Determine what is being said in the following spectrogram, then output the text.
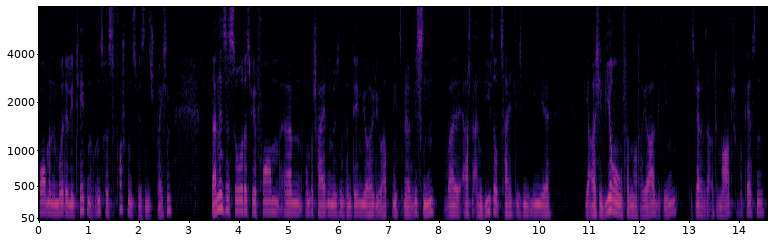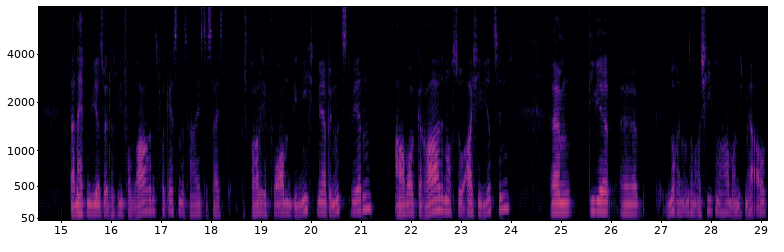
und Modalitäten unseres Forschungswissens sprechen, dann ist es so, dass wir Formen ähm, unterscheiden müssen, von denen wir heute überhaupt nichts mehr wissen, weil erst an dieser zeitlichen Linie die Archivierung von Material beginnt. Das wäre das automatische Vergessen. Dann hätten wir so etwas wie Verwahrensvergessen, das heißt, das heißt sprachliche Formen, die nicht mehr benutzt werden, aber gerade noch so archiviert sind, ähm, die wir äh, noch in unseren Archiven haben und nicht mehr auf,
